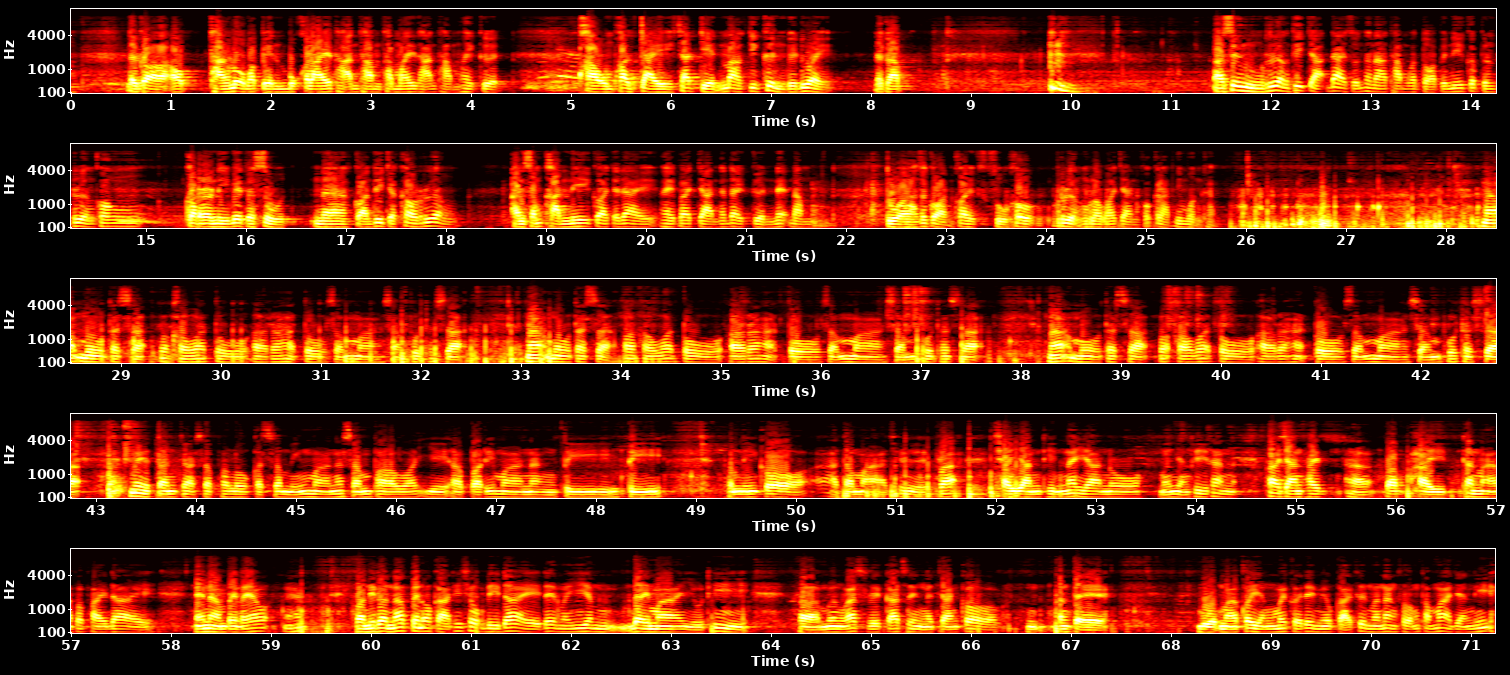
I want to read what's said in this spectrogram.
แล้วก็เอาทางโลกมาเป็นบุคลายฐานธรรมธรรมฐานธรรมให้เกิดเขาเข้าใจชัดเจนมากยิ่งขึ้นไปด้วยนะครับซึ่งเรื่องที่จะได้สนทนาธรรมกันต่อไปนี้ก็เป็นเรื่องของกรณีเมตสูตรนะก่อนที่จะเข้าเรื่อง อันสำคัญนี้ก็จะได้ให้พระอาจารย์ท่านได้เกินแนะนำตัวซะก่อนค่อยสู่เข้าเรื่องของเราพระอาจารย์เขากลับนิมนต์ครับ นะโมตัสสะภะคะวะโต อะระหะโต สัมมาสัมพุทธัสสะนะโมตัสสะภะคะวะโต อะระหะโต สัมมาสัมพุทธัสสะนะโมตัสสะภะคะวะโต อะระหะโต สัมมาสัมพุทธัสสะ เมตัญจะสัพพโลกัสมิงมานะสัมภาวะเยอปริมาณังตีตีวันนี้ก็ อาตมาชื่อ พระชัยยันทินนายาโน เหมือนอย่างที่ท่านพระอาจารย์ภัยประภัยท่านมหาประภัยได้ แนะนำไปแล้วนะฮะวันนี้ก็นับเป็นโอกาสที่โชคดีได้ได้มาเยี่ยมได้มาอยู่ที่เมืองลาสเวกัสซึ่งอาจารย์ก็ตั้งแต่บวชมาก็ยังไม่เคยได้มีโอกาสขึ้นมานั่งสองธรรมะอย่างนี้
